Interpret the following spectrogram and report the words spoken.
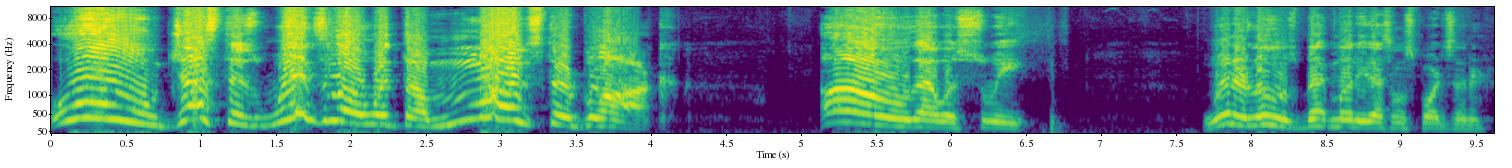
Ooh, Justice Winslow with the monster block. Oh, that was sweet. Win or lose, bet money. That's on Sports Center.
